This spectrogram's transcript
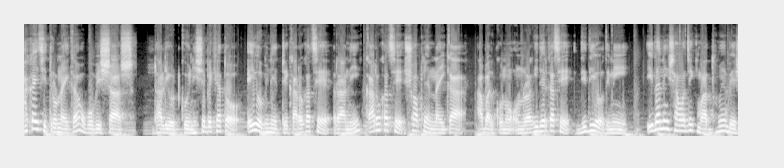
ঢাকাই চিত্রনায়িকা অপবিশ্বাস ঢালিউড কুইন হিসেবে খ্যাত এই অভিনেত্রী কারও কাছে রানী, কারও কাছে স্বপ্নের নায়িকা, আবার কোনো অনুরাগীদের কাছে দ্বিতীয় তিনি। ইদানিং সামাজিক মাধ্যমে বেশ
